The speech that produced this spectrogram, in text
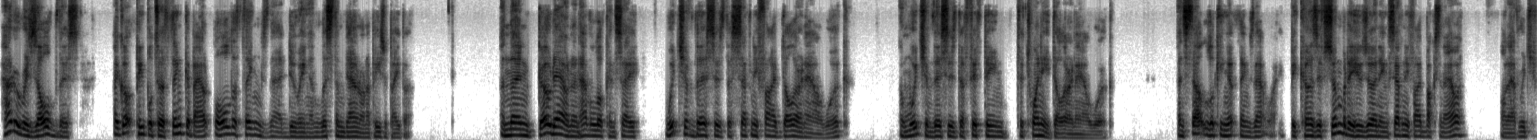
How to resolve this? I got people to think about all the things they're doing and list them down on a piece of paper and then go down and have a look and say which of this is the $75 an hour work? And which of this is the 15 to $20 an hour work? And start looking at things that way. Because if somebody who's earning 75 bucks an hour on average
